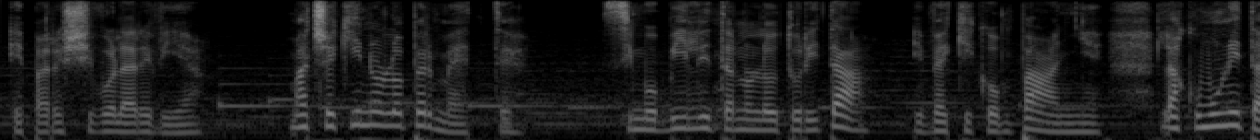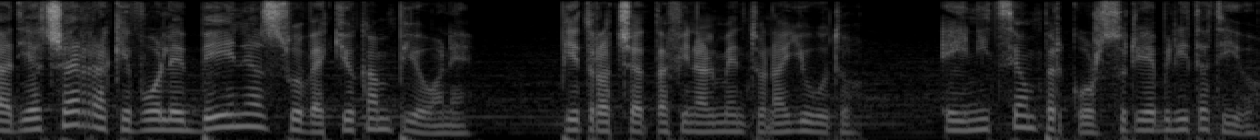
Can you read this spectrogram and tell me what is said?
e pare scivolare via. Ma c'è chi non lo permette. Si mobilitano le autorità, i vecchi compagni, la comunità di Acerra che vuole bene al suo vecchio campione. Pietro accetta finalmente un aiuto e inizia un percorso riabilitativo.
